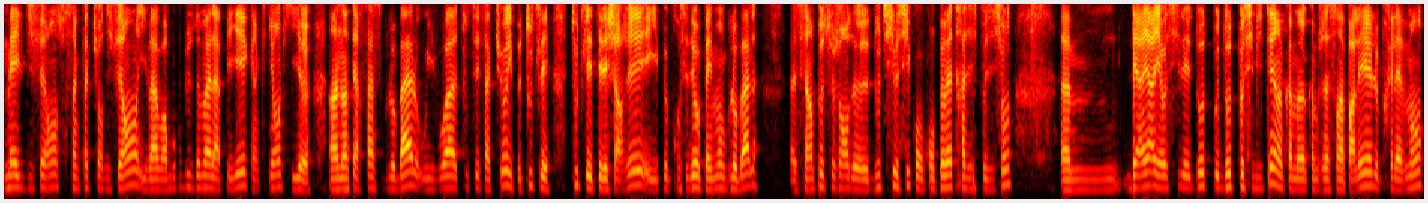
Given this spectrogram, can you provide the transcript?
mails différents sur cinq factures différentes, il va avoir beaucoup plus de mal à payer qu'un client qui a une interface globale où il voit toutes ses factures, il peut toutes les toutes les télécharger et il peut procéder au paiement global. C'est un peu ce genre d'outils aussi qu'on peut mettre à disposition. Euh, derrière, il y a aussi d'autres possibilités, hein, comme comme Jonathan a parlé, le prélèvement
